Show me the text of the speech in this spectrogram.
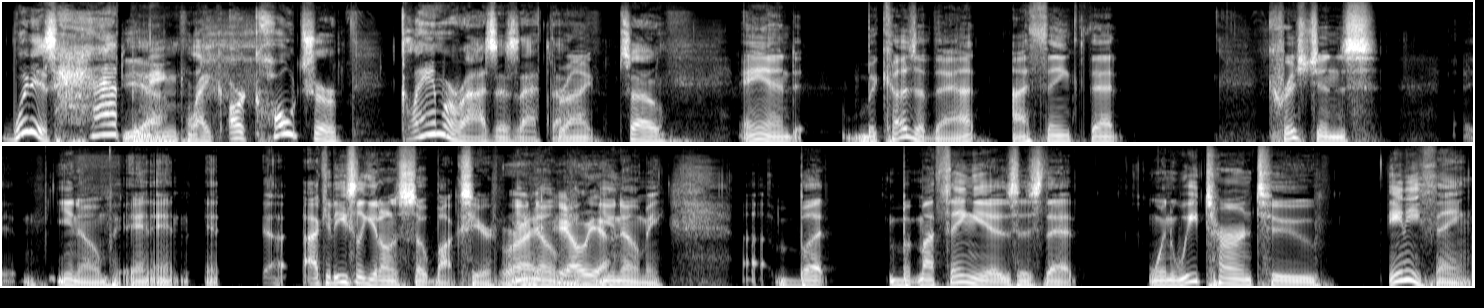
What is happening? Like our culture glamorizes that, though. Right. So, And because of that, I think that Christians, you know, and, and, and uh, I could easily get on a soapbox here. You Right. know me. Oh, yeah. You know me. Uh, but but my thing is is that when we turn to anything,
